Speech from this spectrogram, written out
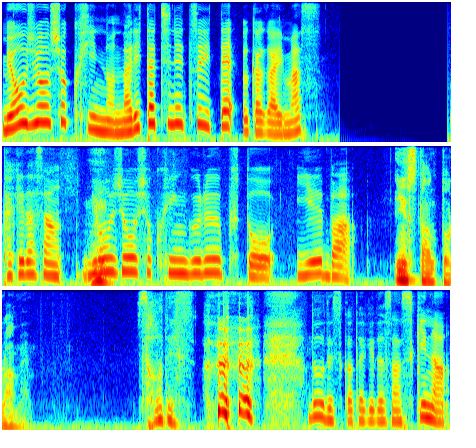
明星食品の成り立ちについて伺います武田さん明星食品グループといえば、インスタントラーメン。そうです。どうですか武田さん？好きな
